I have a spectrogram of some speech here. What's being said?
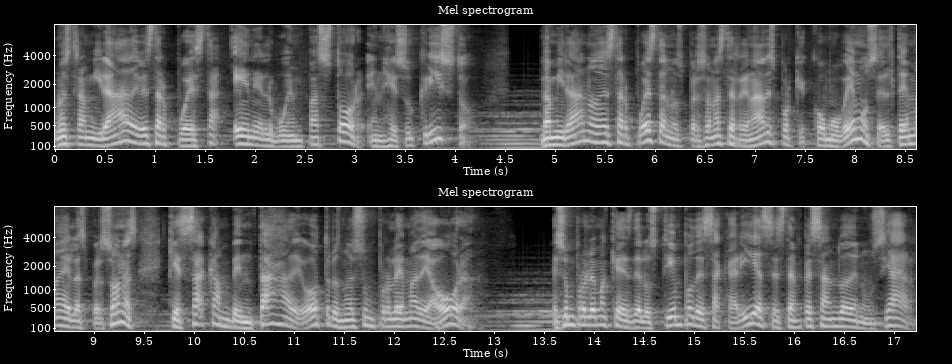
Nuestra mirada debe estar puesta en el buen pastor, en Jesucristo. La mirada no debe estar puesta en las personas terrenales porque como vemos el tema de las personas que sacan ventaja de otros no es un problema de ahora. Es un problema que desde los tiempos de Zacarías se está empezando a denunciar.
